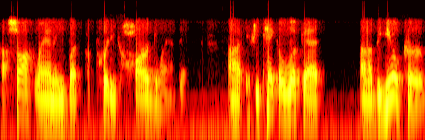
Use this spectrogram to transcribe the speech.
a soft landing, but a pretty hard landing. Uh, if you take a look at uh, the yield curve,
